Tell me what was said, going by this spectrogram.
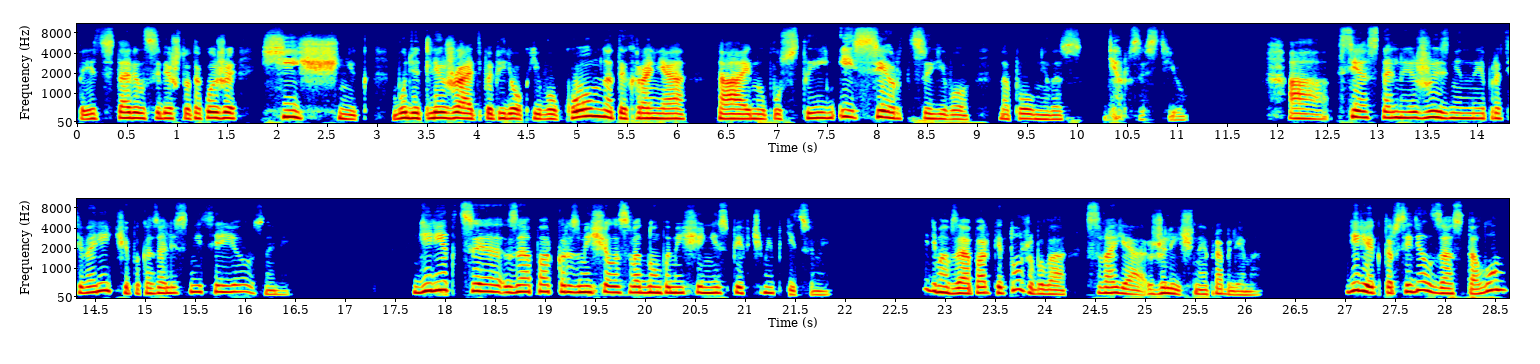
представил себе, что такой же хищник будет лежать поперек его комнаты, храня тайну пустынь, и сердце его наполнилось дерзостью. А все остальные жизненные противоречия показались несерьезными. Дирекция зоопарка размещалась в одном помещении с певчими птицами. Видимо, в зоопарке тоже была своя жилищная проблема. Директор сидел за столом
